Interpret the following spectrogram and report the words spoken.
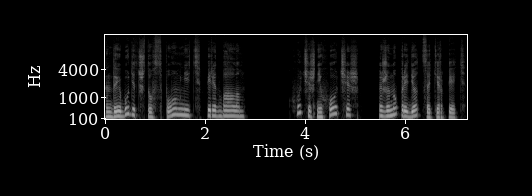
Да и будет что вспомнить перед балом. Хочешь, не хочешь, жену придется терпеть.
